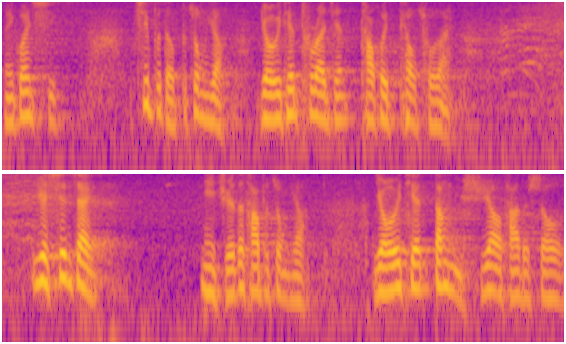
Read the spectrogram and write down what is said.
没关系，记不得不重要。有一天突然间它会跳出来，因为现在你觉得它不重要，有一天当你需要它的时候，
